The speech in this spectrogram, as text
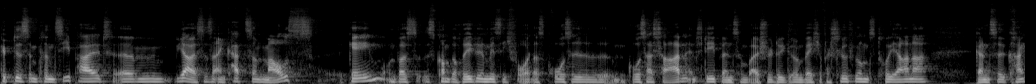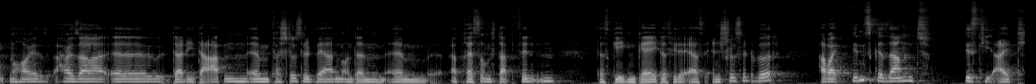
gibt es im Prinzip halt, ähm, ja, es ist ein Katz-und-Maus Game und was, es kommt auch regelmäßig vor, dass große, großer Schaden entsteht, wenn zum Beispiel durch irgendwelche Verschlüsselungstrojaner ganze Krankenhäuser äh, da die Daten ähm, verschlüsselt werden und dann ähm, Erpressungen stattfinden, dass gegen Geld das wieder erst entschlüsselt wird. Aber insgesamt ist die IT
